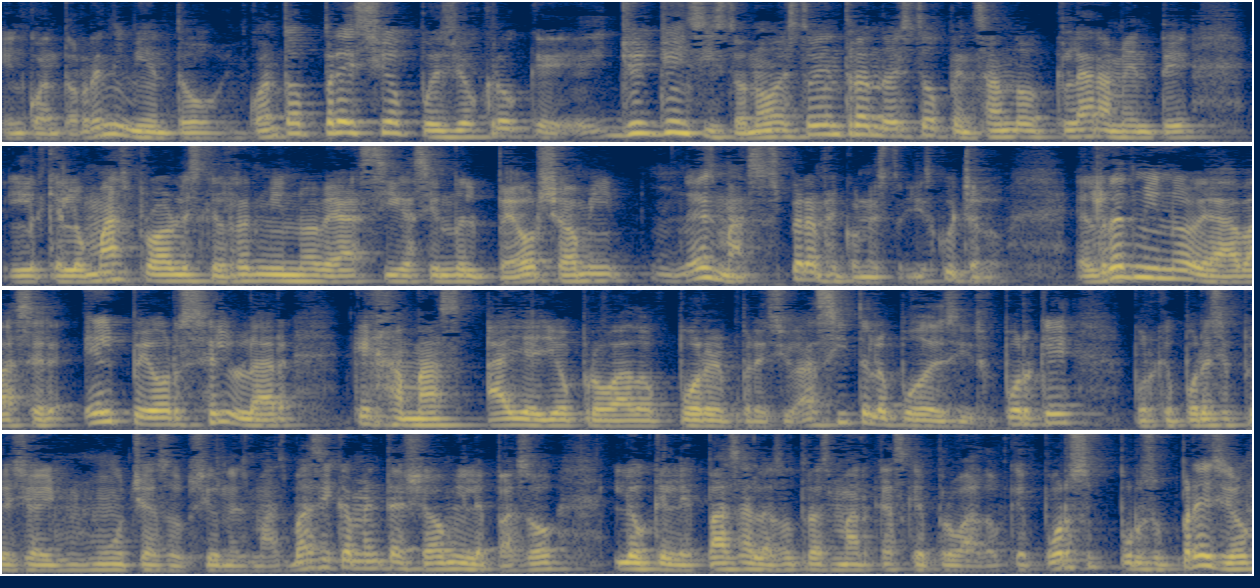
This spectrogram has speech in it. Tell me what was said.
en cuanto a rendimiento, en cuanto a precio, pues yo creo que, yo, insisto, ¿no? Estoy entrando a esto pensando claramente que lo más probable es que el Redmi 9A siga siendo el peor Xiaomi. Es más, espérame con esto y escúchalo. El Redmi 9A va a ser el peor celular que jamás haya yo probado por el precio. Así te lo puedo decir. ¿Por qué? Porque por ese precio hay muchas opciones más. Básicamente a Xiaomi le pasó lo que le pasa a las otras marcas que he probado, que por su, por su precio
